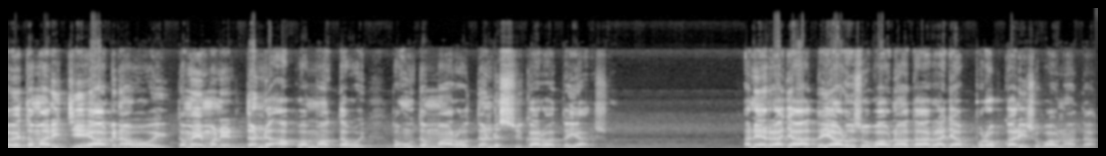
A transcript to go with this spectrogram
હવે તમારી જે આજ્ઞા હોય, તમે મને દંડ આપવા માગતા હોય, તો હું તમારો દંડ સ્વીકારવા તૈયાર છું. અને રાજા દયાળુ સ્વભાવના હતા, રાજા પરોપકારી સ્વભાવના હતા.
